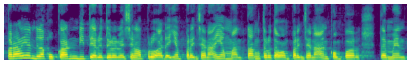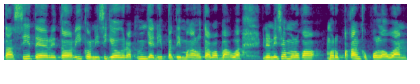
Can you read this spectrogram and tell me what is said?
Perang yang dilakukan di teritori nasional perlu adanya perencanaan yang matang, terutama perencanaan kompartementasi teritori kondisi geografi menjadi pertimbangan utama bahwa Indonesia merupakan kepulauan.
